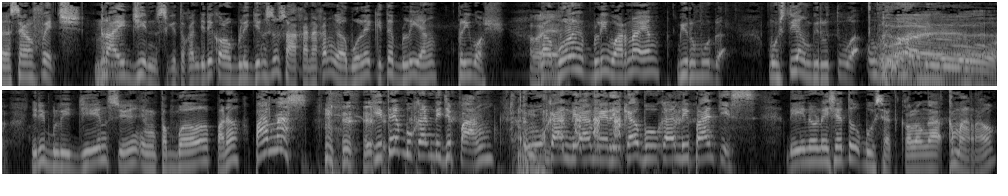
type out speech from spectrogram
eh, selvedge, dry jeans gitu kan. Jadi kalau beli jeans tuh seakan-akan nggak boleh kita beli yang pre-wash. Oh, Nggak iya. boleh beli warna yang biru muda. Mesti yang biru tua. Waduh. Jadi beli jeans ya, yang tebal padahal panas. Kita bukan di Jepang, bukan di Amerika, bukan di Prancis. Di Indonesia tuh buset kalau nggak kemarau,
